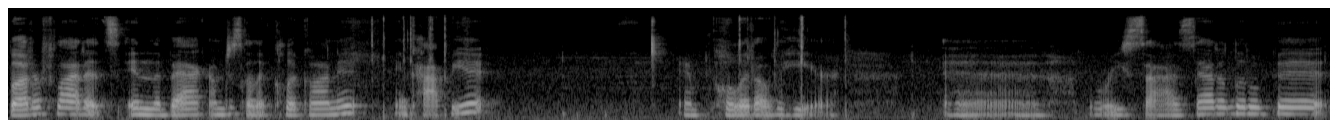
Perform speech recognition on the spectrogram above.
butterfly that's in the back? I'm just going to click on it and copy it and pull it over here. And resize that a little bit.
